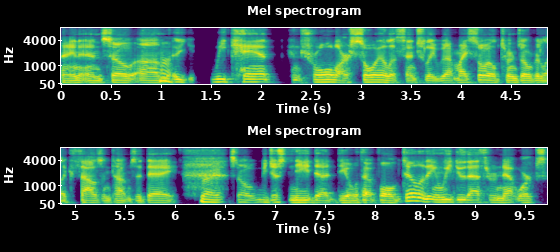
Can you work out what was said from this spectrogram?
Right? And so um, huh. we can't control our soil essentially. My soil turns over like a thousand times a day. Right. So we just need to deal with that volatility. And we do that through networks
